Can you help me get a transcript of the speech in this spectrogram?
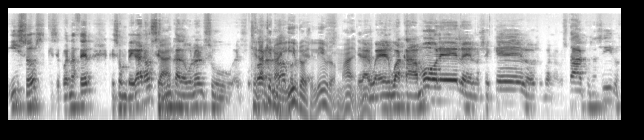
guisos que se pueden hacer que son veganos según cada uno en su, en su ¿Será que no, hay libros y libros? Madre el, guacamole, el no sé qué, los, bueno, los tacos así. Los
